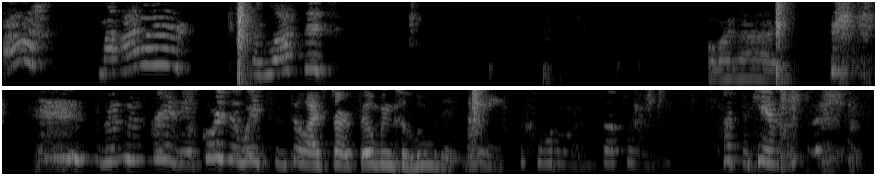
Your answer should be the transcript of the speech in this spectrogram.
ah, my eyeliner I've lost it. Oh my god. this is crazy. Of course it waits until I start filming to lose it. Wait, hold on. Stop playing. Cut the cameras.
